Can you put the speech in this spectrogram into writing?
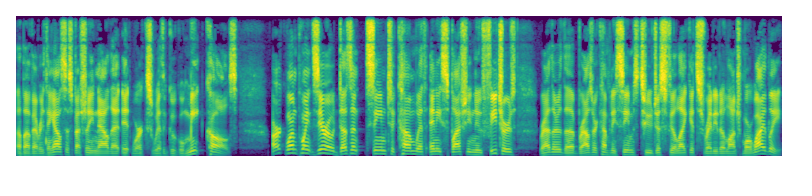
above everything else, especially now that it works with Google Meet calls. Arc 1.0 doesn't seem to come with any splashy new features. Rather, the browser company seems to just feel like it's ready to launch more widely.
